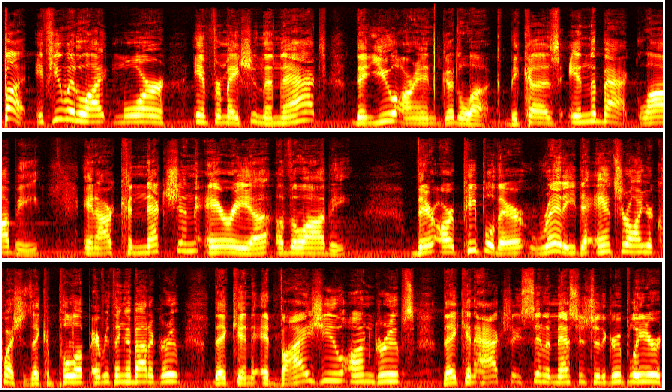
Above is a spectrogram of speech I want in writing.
But if you would like more information than that, then you are in good luck because in the back lobby, in our connection area of the lobby, there are people there ready to answer all your questions. They can pull up everything about a group. They can advise you on groups. They can actually send a message to the group leader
